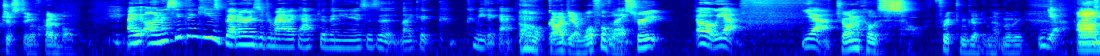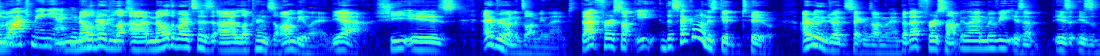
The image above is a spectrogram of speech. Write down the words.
just incredible. I honestly think he's better as a dramatic actor than he is as a like a comedic actor. Oh God, yeah, Wolf of Wall Street. Oh yeah, yeah, Jonah Hill is so freaking good in that movie. yeah. Guys, Um, watch Maniac. Melbert, uh, says, "I loved her in Zombieland." Yeah, she is everyone in Zombieland. That first, the second one is good too. I really enjoyed the second Zombieland, but that first Zombieland movie is a is is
